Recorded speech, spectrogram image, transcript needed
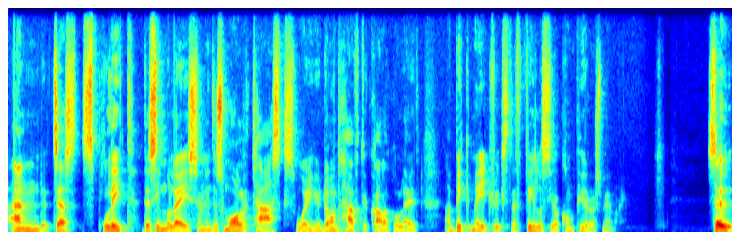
and just split the simulation into smaller tasks where you don't have to calculate a big matrix that fills your computer's memory. So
